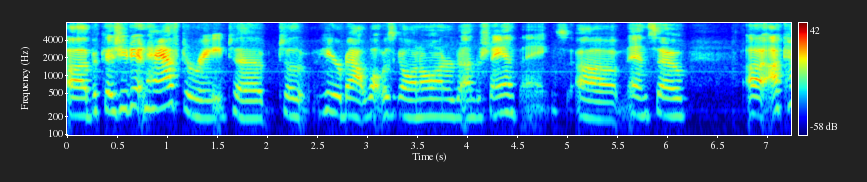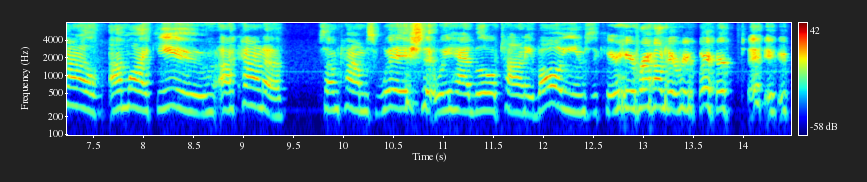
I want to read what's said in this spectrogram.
uh, because you didn't have to read to to hear about what was going on or to understand things. Uh, and so uh, I kind of I'm like you. I kind of sometimes wish that we had little tiny volumes to carry around everywhere too.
